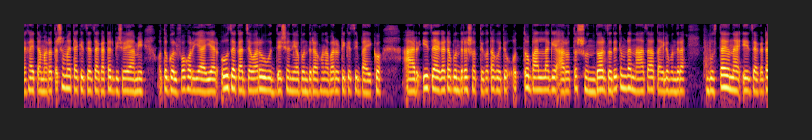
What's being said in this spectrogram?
দেখাইতাম আর অত সময় থাকি যে জায়গাটার বিষয়ে আমি অত গল্প করিয়া ইয়ার ও জায়গাত যাওয়ারও উদ্দেশ্য নিয়ে বন্ধুরা এখন আবার উঠে গেছি বাইকও আর এই জায়গাটা বন্ধুরা সত্যি কথা কইতে অত ভালো লাগে আর অত সুন্দর। যদি তোমরা না যাও, তাইলে বন্ধুরা বুঝতেও না এই জায়গাটা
